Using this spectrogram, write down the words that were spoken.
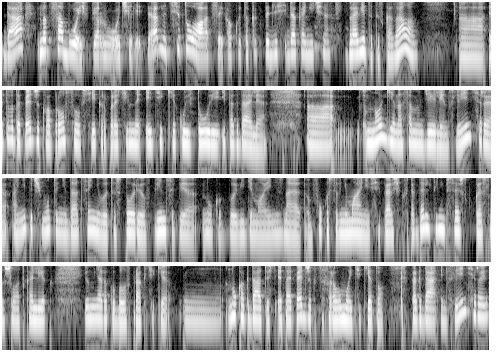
да, над собой в первую очередь, да, над ситуацией какой-то как-то для себя конечно. Про Авито ты сказала. А, это вот опять же к вопросу всей корпоративной этики, культуре и так далее. А, многие на самом деле инфлюенсеры, они почему-то недооценивают историю, в принципе, ну как бы, видимо, я не знаю, там фокуса внимания всех пиарщиков и так далее. Ты не представляешь, сколько я слышала от коллег. И у меня такое было в практике. Ну когда, то есть это опять же к цифровому этикету, когда инфлюенсеры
